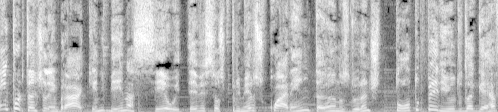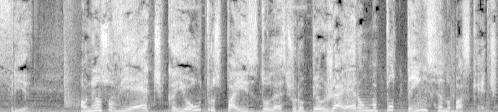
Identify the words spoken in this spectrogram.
É importante lembrar que a NBA nasceu e teve seus primeiros 40 anos durante todo o período da Guerra Fria. A União Soviética e outros países do leste europeu já eram uma potência no basquete,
